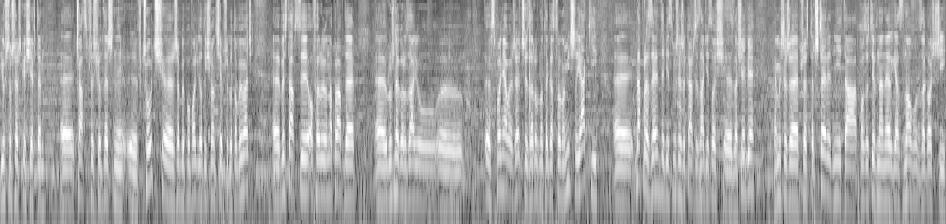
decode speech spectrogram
już troszeczkę się w ten e, czas przedświąteczny e, wczuć, e, żeby powoli do tych świąt się przygotowywać. E, wystawcy oferują naprawdę e, różnego rodzaju e, e, wspaniałe rzeczy, zarówno te gastronomiczne, jak i e, na prezenty, więc myślę, że każdy znajdzie coś e, dla siebie. Ja myślę, że przez te cztery dni ta pozytywna energia znowu zagości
